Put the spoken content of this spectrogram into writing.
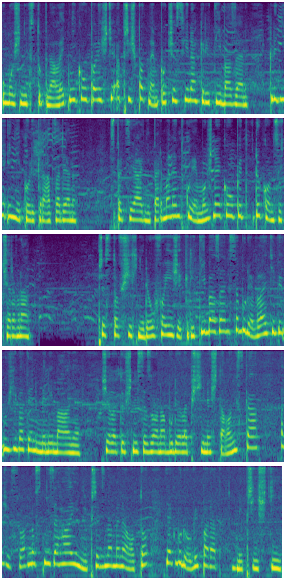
Umožní vstup na letní koupaliště a při špatném počasí na krytý bazén, klidně i několikrát za den. Speciální permanentku je možné koupit do konce června. Přesto všichni doufají, že krytý bazén se bude v létě využívat jen minimálně, že letošní sezóna bude lepší než ta loňská a že slavnostní zahájení předznamenalo to, jak budou vypadat dny příští.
